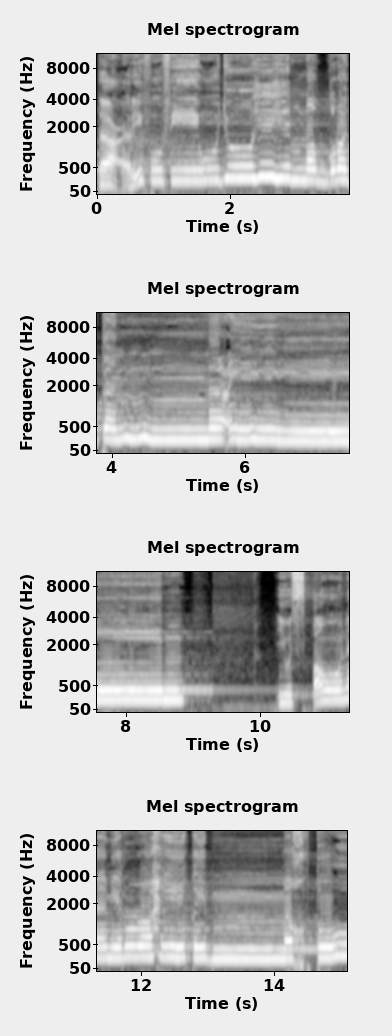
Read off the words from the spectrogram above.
تعرف في وجوههم نضرة النعيم. يسقون من رحيق مختوم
